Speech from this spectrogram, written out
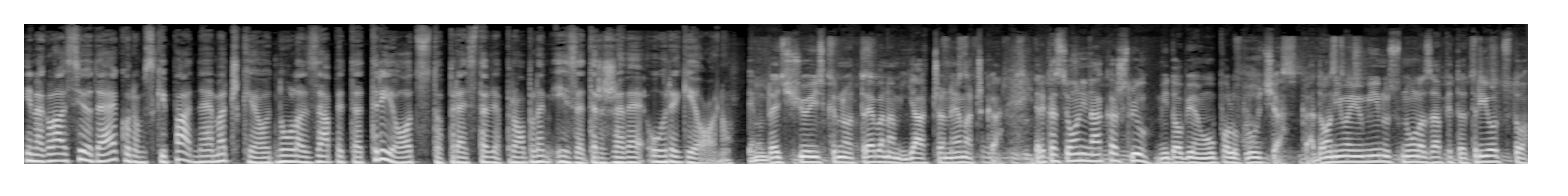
i naglasio da ekonomski pad Nemačke od 0,3% predstavlja problem i za države u regionu reći ću iskreno, treba nam jača Nemačka. Jer kad se oni nakašlju, mi dobijemo upalu pluća. Kad oni imaju minus 0,3%,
